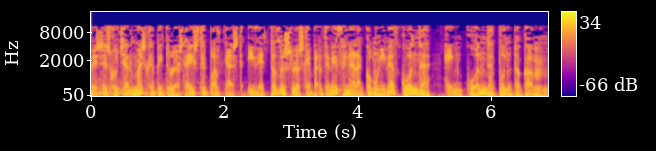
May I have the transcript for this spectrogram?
Puedes escuchar más capítulos de este podcast y de todos los que pertenecen a la comunidad Cuonda en cuonda.com.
